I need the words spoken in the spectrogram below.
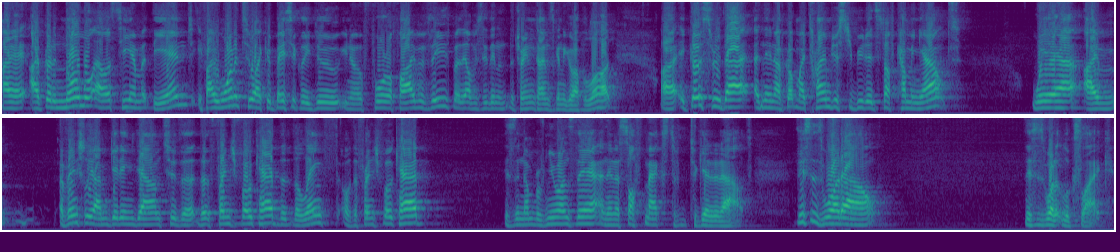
I, have got a normal LSTM at the end. If I wanted to, I could basically do you know four or five of these, but obviously then the training time is going to go up a lot. Uh, it goes through that, and then I've got my time distributed stuff coming out, where I'm eventually I'm getting down to the, the French vocab, the, the length of the French vocab is the number of neurons there, and then a softmax to, to get it out. This is what our, this is what it looks like.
